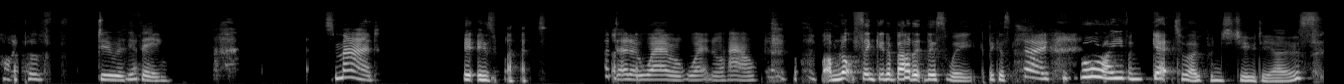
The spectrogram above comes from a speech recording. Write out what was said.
type of. do a Yeah. thing. It's mad. It is mad. I don't know where or when or how. But I'm not thinking about it this week because No. before I even get to open studios,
